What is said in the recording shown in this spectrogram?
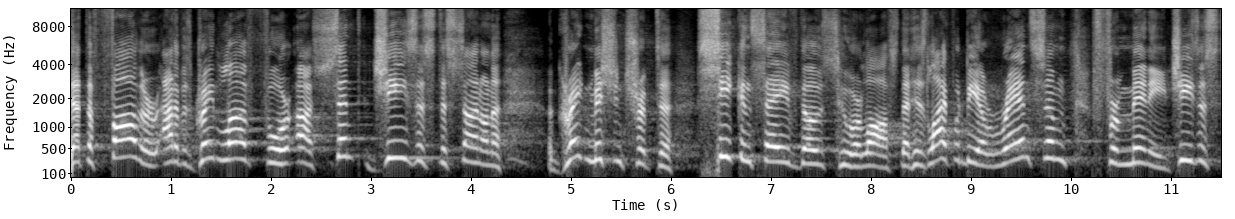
That the Father, out of his great love for us, sent Jesus the Son on a, a great mission trip to seek and save those who are lost. That his life would be a ransom for many. Jesus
